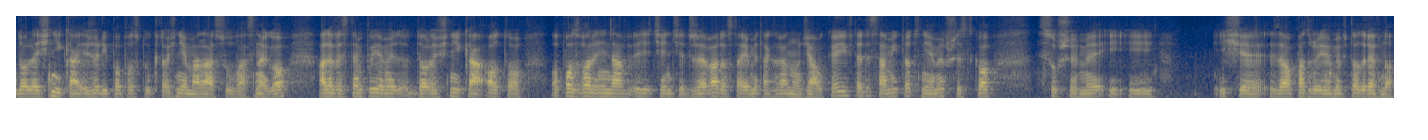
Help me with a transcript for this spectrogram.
do leśnika, jeżeli po prostu ktoś nie ma lasu własnego, ale występujemy do leśnika o to, o pozwolenie na wycięcie drzewa, dostajemy tak zwaną działkę i wtedy sami to tniemy, wszystko suszymy i, i, i się zaopatrujemy w to drewno.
